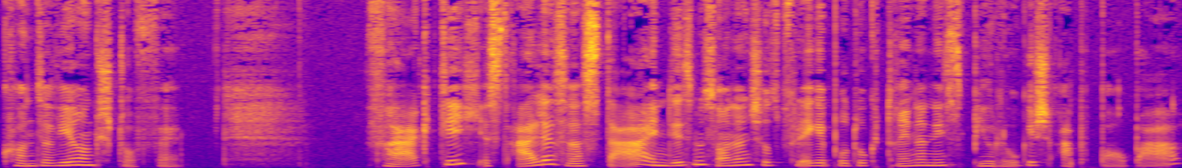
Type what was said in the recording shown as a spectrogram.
Konservierungsstoffe. Frag dich, ist alles, was da in diesem Sonnenschutzpflegeprodukt drinnen ist, biologisch abbaubar?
